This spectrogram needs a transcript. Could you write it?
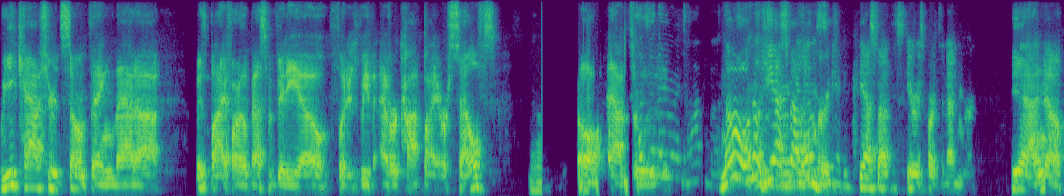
we captured something that uh is by far the best video footage we've ever caught by ourselves. Mhm. Oh, That's what they absolutely. were talking about. No, no, he asked about Edinburgh. Edinburgh. He asked about the scariest parts in Edinburgh. Yeah, no.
